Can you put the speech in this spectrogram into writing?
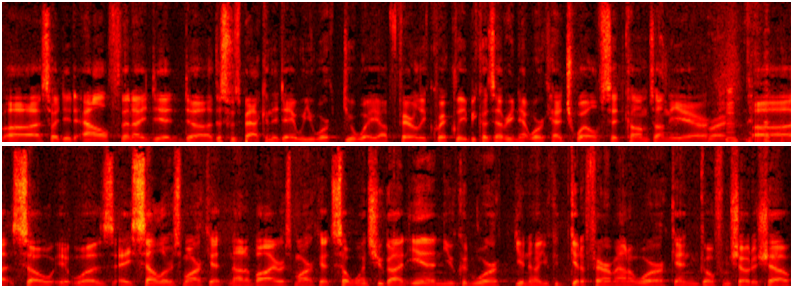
uh, so I did Alf then I did uh, this was back in the day where you worked your way up fairly quickly because every network had 12 sitcoms on the air Right. uh, so it was a seller's market, not a buyer's market. So once you got in, you could work, you know, you could get a fair amount of work and go from show to show,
